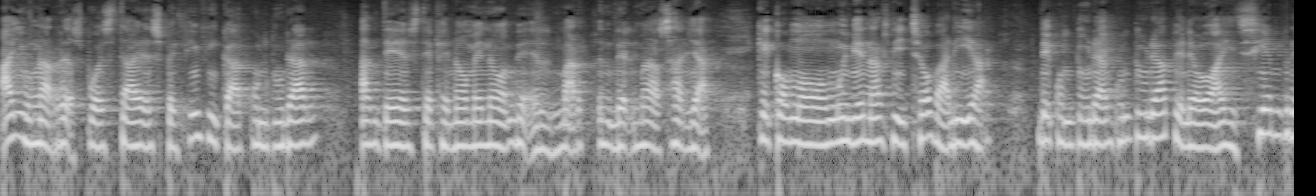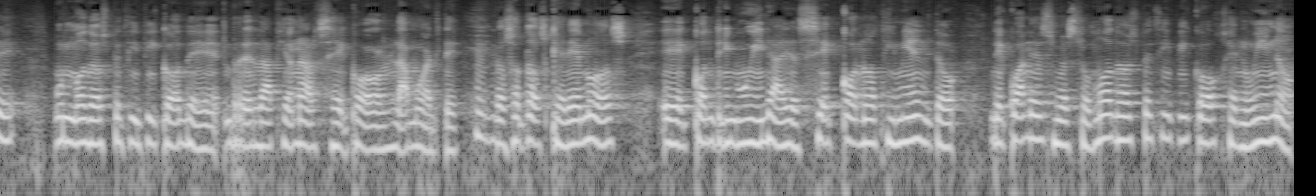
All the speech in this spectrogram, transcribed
hay una respuesta específica cultural ante este fenómeno del, del más allá, que como muy bien has dicho, varía de cultura en cultura, pero hay siempre un modo específico de relacionarse con la muerte. Nosotros queremos eh, contribuir a ese conocimiento de cuál es nuestro modo específico, genuino,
